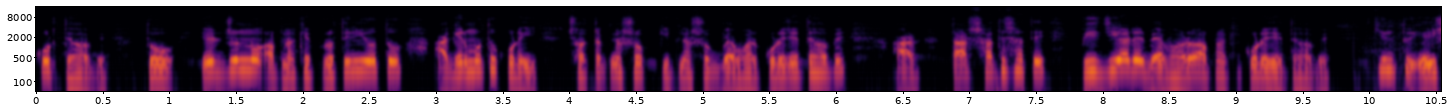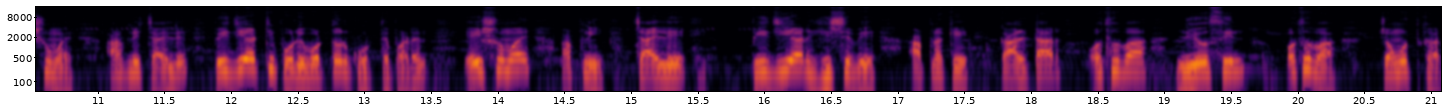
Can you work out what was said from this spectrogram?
করতে হবে। তো এর জন্য আপনাকে প্রতিনিয়ত আগের মতো করেই ছত্রাকনাশক কীটনাশক ব্যবহার করে যেতে হবে আর তার সাথে সাথে পিজিআরের ব্যবহারও আপনাকে করে যেতে হবে। কিন্তু এই সময় আপনি চাইলে পিজিআরটি পরিবর্তন করতে পারেন। এই সময় আপনি চাইলে পিজিআর হিসেবে আপনাকে কাল্টার অথবা লিওসিন অথবা চমৎকার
